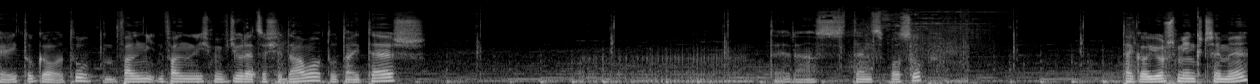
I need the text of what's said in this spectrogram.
Okej, tu go, tu walni, walnęliśmy w dziurę co się dało, tutaj też. Teraz w ten sposób. Tego już miękczymy.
